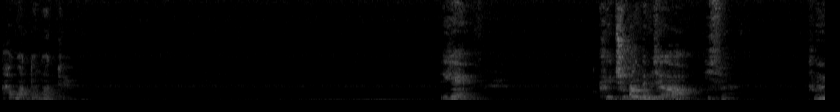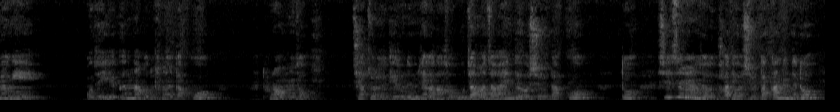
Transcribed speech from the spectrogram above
하고 왔던 것 같아요. 이게 그 주방 냄새가 있어요. 분명히 어제 일 끝나고도 손을 닦고 돌아오면서 지하철에서 계속 냄새가 나서 오자마자 핸드워시로 닦고 또 씻으면서도 바디워시로 닦았는데도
